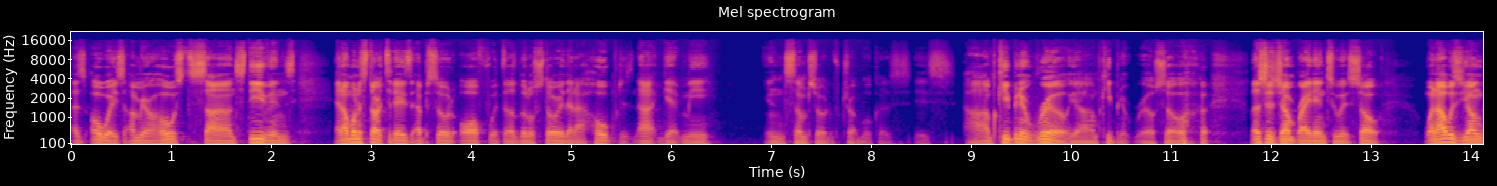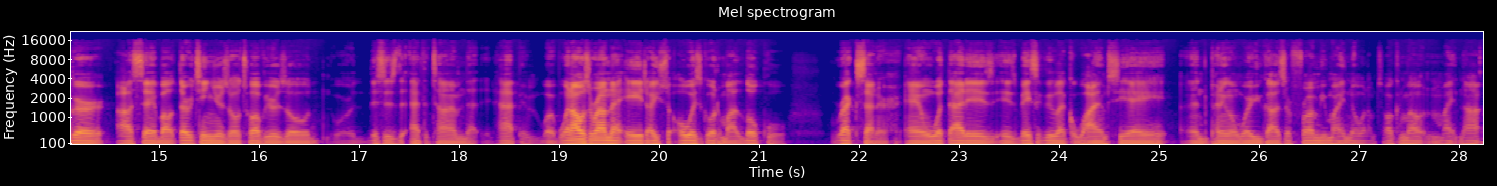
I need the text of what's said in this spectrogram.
As always, I'm your host, Tsion Stevens, and I want to start today's episode off with a little story that I hope does not get me in some sort of trouble because it's I'm keeping it real, yeah. I'm keeping it real. So let's just jump right into it. So when I was younger, I say about 13 years old, 12 years old, or this is at the time that it happened. But when I was around that age, I used to always go to my local rec center, and what that is is basically like a YMCA. And depending on where you guys are from, you might know what I'm talking about and might not.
